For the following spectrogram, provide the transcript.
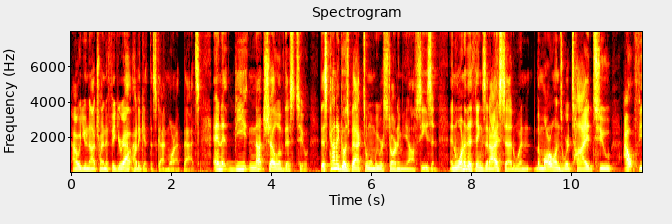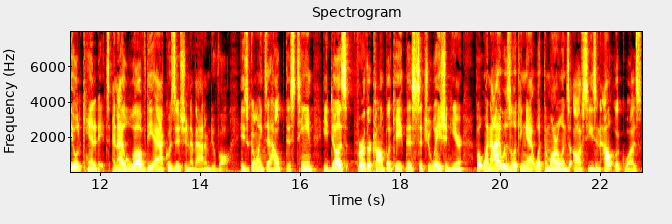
How are you not trying to figure out how to get this guy more at bats? And the nutshell of this, too, this kind of goes back to when we were starting the offseason. And one of the things that I said when the Marlins were tied to outfield candidates. And I love the acquisition of Adam Duvall. He's going to help this team. He does further complicate this situation here. But when I was looking at what the Marlins offseason outlook was,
